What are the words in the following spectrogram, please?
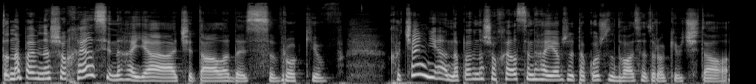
То, напевно, що Хеллсінга я читала десь в років Хоча ні, напевно, що Хеллсінга я вже також за 20 років читала.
